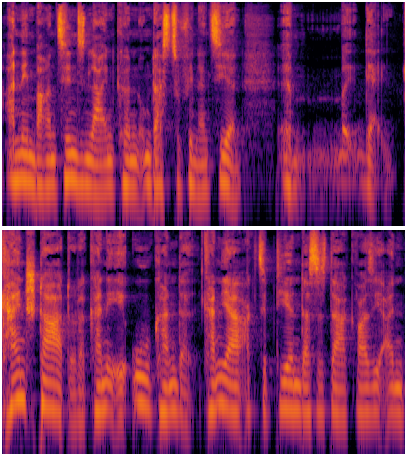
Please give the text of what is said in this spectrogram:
annehmbaren Zinsen leihen können, um das zu finanzieren. Ähm, kein Staat oder keine EU kann, kann ja akzeptieren, dass es da quasi ein,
